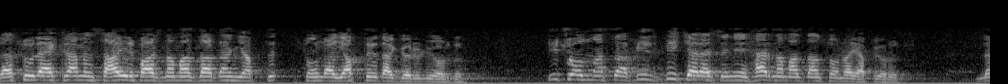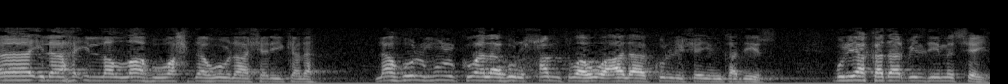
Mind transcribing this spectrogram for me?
Resul-i Ekrem'in sair farz namazlardan yaptı, sonra yaptığı da görülüyordu. Hiç olmazsa biz bir keresini her namazdan sonra yapıyoruz. La ilahe illallah vahdehu la şerike leh. Lehul mulk ve lehul hamd ve hu ala kulli şeyin kadir. Buraya kadar bildiğimiz şey.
